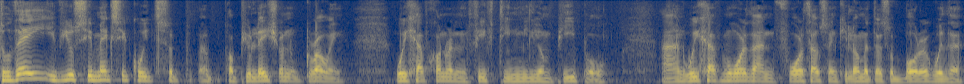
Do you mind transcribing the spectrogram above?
Today, if you see Mexico, it's a population growing. We have 115 million people, and we have more than 4,000 kilometers of border with the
